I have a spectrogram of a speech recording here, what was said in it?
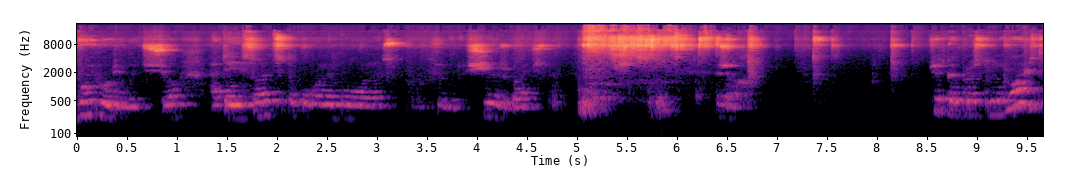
вигоріло чи що. А те і сонця такого не було у нас всю ж бачите. Жах. Щітка просто намиваюсь,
